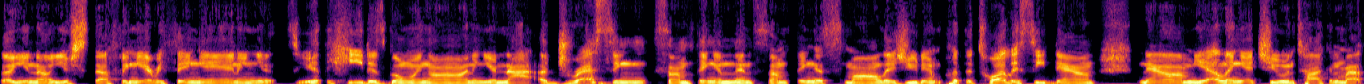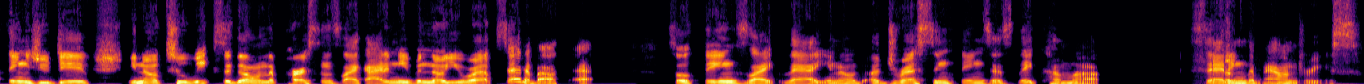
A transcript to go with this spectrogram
So you know you're stuffing everything in, and you, the heat is going on, and you're not addressing something, and then something as small as you didn't put the toilet seat down. Now I'm yelling at you and talking about things you did, you know, two weeks ago, and the person's like, I didn't even know you were upset about that. So things like that, you know, addressing things as they come up, setting the boundaries.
